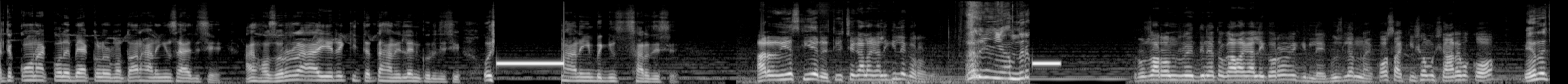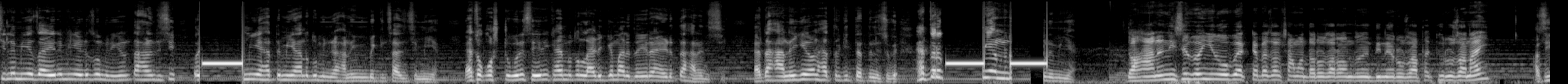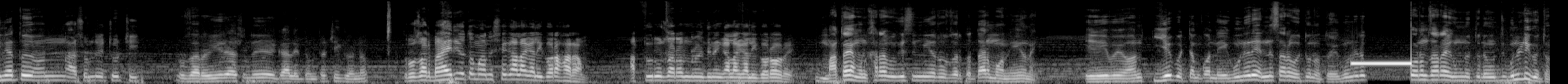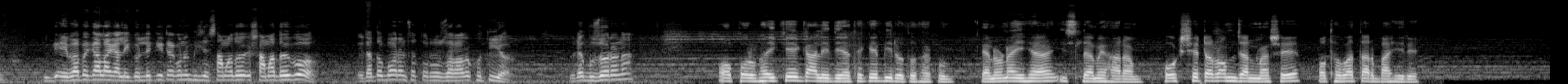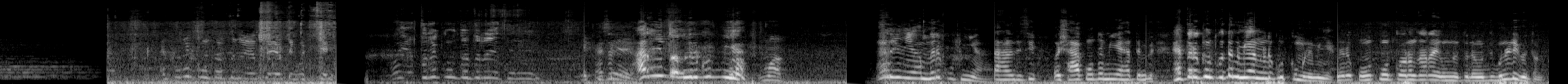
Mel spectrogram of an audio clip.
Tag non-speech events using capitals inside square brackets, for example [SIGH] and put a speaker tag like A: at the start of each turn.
A: এতে কনাক কলে ব্যাক কলের মতো আর হানি কিন সারা দিছে। আমি হজরের আইয়ের কিতাতে হানি লাইন করে দিছি। ওই [LAUGHS] হানি বেগিন সারা দিছে।
B: আরে রিয়েস কি রে তুই গালাগালি কিলে করবে
A: আরে মিয়া আপনার [LAUGHS]
B: রোজা রমজানের দিনে তো গালাগালি করবে কিলে? বুঝলাম না। কসা কি সমস্যা? আরে ক?
A: বেহনা ছিল মিয়া যাই রে মিয়া এটা জমি কিনে হানি দিছি ওই [LAUGHS] মিয়া হাতে মিয়া আর দু মিনিট হানি বেগিন সারা দিছে মিয়া। এত কষ্ট করে সেই খাই মতো লাড়িকে মারি যাই রা এটাতে হানি দিছি। এত হানি কিনে হাতের কিতাতে নিছুকে। হাতের মিয়া মিয়া।
B: তো হানে নিচে গই ও একটা বেজাল সামাদা রোজা রমজানের দিনে রোজা থাক তুই রোজা নাই?
A: হাসিনা তো এখন আসলে একটু ঠিক। রোজা রইয়ের আসলে গালি দমটা ঠিক হয় না।
B: রোজার বাইরেও তো মানুষে গালাগালি করা হারাম। আর তুই রোজা রমজানের দিনে গালাগালি করো রে।
A: মাথা এমন খারাপ হয়ে গেছে মিয়া রোজার কথা আর মনেও নাই। এই কিয়ে করতাম কন? এগুনের এনে সারা হইতো না তো। এগুনের করন সারা এগুন হইতো না জীবনে ঠিক হইতো না।
B: তুই এভাবে গালাগালি করলে কি এটা কোনো বিশেষ সামাদ সামাদ হইব? এটা তো বরঞ্চ তোর রোজার আরও ক্ষতি হয়। এটা বুঝো না।
C: অপর ভাইকে গালি দেয়া থেকে বিরত থাকুন। কেননা ইহা ইসলামে হারাম। হোক সেটা রমজান মাসে অথবা তার বাহিরে।
A: আরে তো আপনার মিয়া আরে মিয়া মিয়া তাহলে দিছি ওই শাক মতো মিয়া হাতে হাতের কুত মিয়া আপনার কুট কমনে মিয়া। কুট কুট করন সারা এগুন হইতো না জীবনে ঠিক হইতো না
